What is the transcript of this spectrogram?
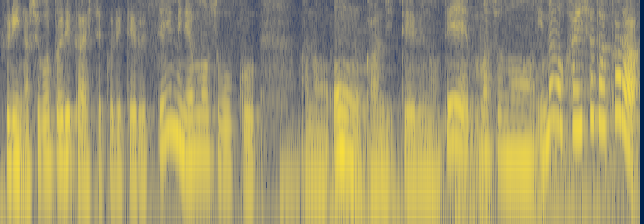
フリーな仕事を理解してくれてるっていう意味でもすごくあの恩を感じているので、まあ、その今の会社だから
